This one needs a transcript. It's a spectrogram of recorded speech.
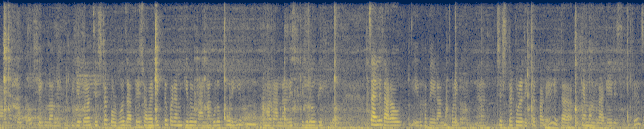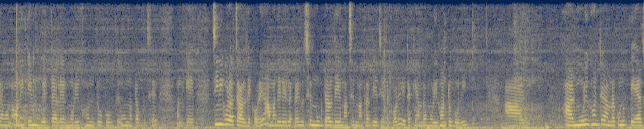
রান্না করব, সেগুলো আমি একটু ভিডিও করার চেষ্টা করব, যাতে সবাই দেখতে পারে আমি কীভাবে রান্নাগুলো করি এবং আমার রান্নার রেসিপিগুলোও দেখল। চাইলে তারাও এইভাবে রান্না করে চেষ্টা করে দেখতে পারে এটা কেমন লাগে রেসিপিতে যেমন অনেকে মুগের ডালের মুড়ি ঘন্ট বলতে অন্যটা বুঝে। অনেকে চিনি গুঁড়া চাল দিয়ে করে। আমাদের এলাকায় হচ্ছে মুগ ডাল দিয়ে মাছের মাথা দিয়ে যেটা করে, এটাকে আমরা মুড়ি ঘন্ট বলি। আর আর মুড়ি ঘন্টে আমরা কোনো পেঁয়াজ,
